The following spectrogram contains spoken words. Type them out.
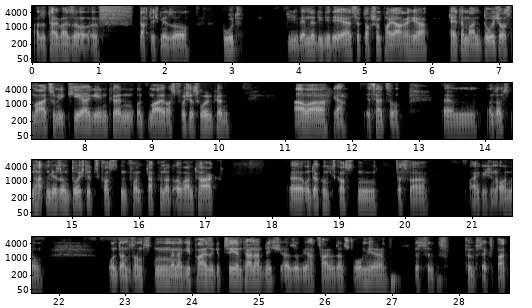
also teilweise äh, dachte ich mir so, gut, die Wende, die DDR ist jetzt doch schon ein paar Jahre her, hätte man durchaus mal zum Ikea gehen können und mal was Frisches holen können. Aber ja, ist halt so. Ähm, ansonsten hatten wir so einen Durchschnittskosten von knapp 100 Euro am Tag. Äh, Unterkunftskosten, das war eigentlich in Ordnung. Und ansonsten Energiepreise gibt es hier in Thailand nicht. Also wir zahlen unseren Strom hier. Das sind 5, 6 Baht.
